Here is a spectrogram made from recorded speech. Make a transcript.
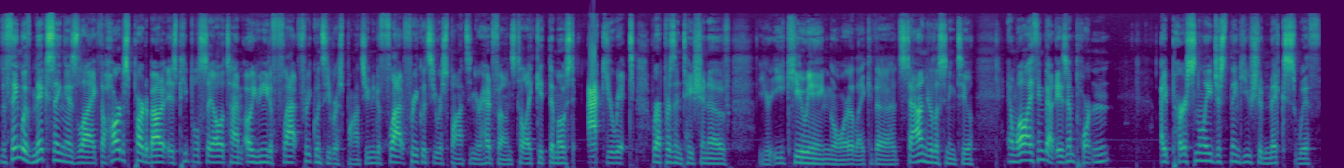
the thing with mixing is like the hardest part about it is people say all the time, "Oh, you need a flat frequency response. You need a flat frequency response in your headphones to like get the most accurate representation of your EQing or like the sound you're listening to." And while I think that is important, I personally just think you should mix with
